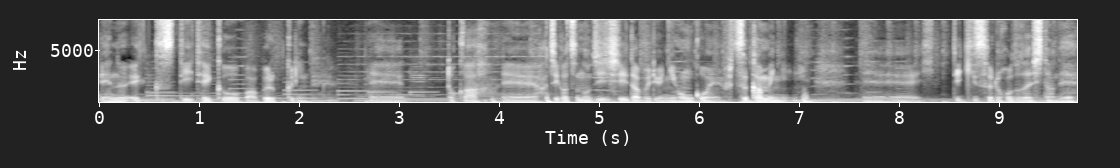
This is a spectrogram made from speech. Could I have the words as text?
NXT テイクオーバーブルックリン、えー、とか、えー、8月の GCW 日本公演2日目に、えー、匹敵するほどでしたね。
